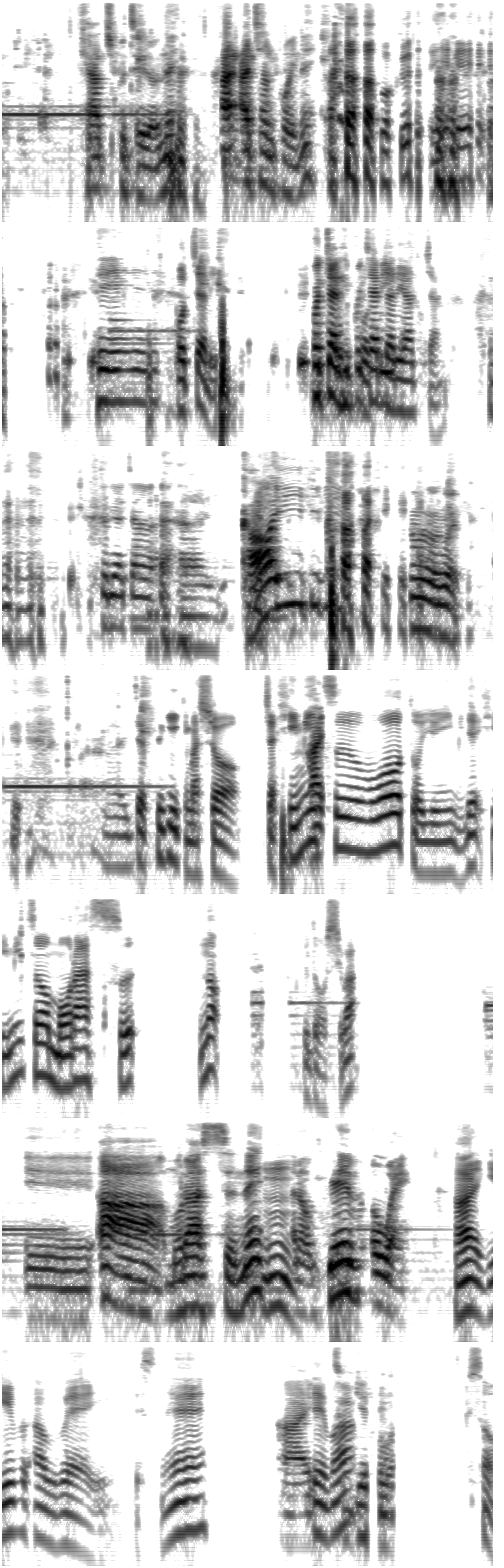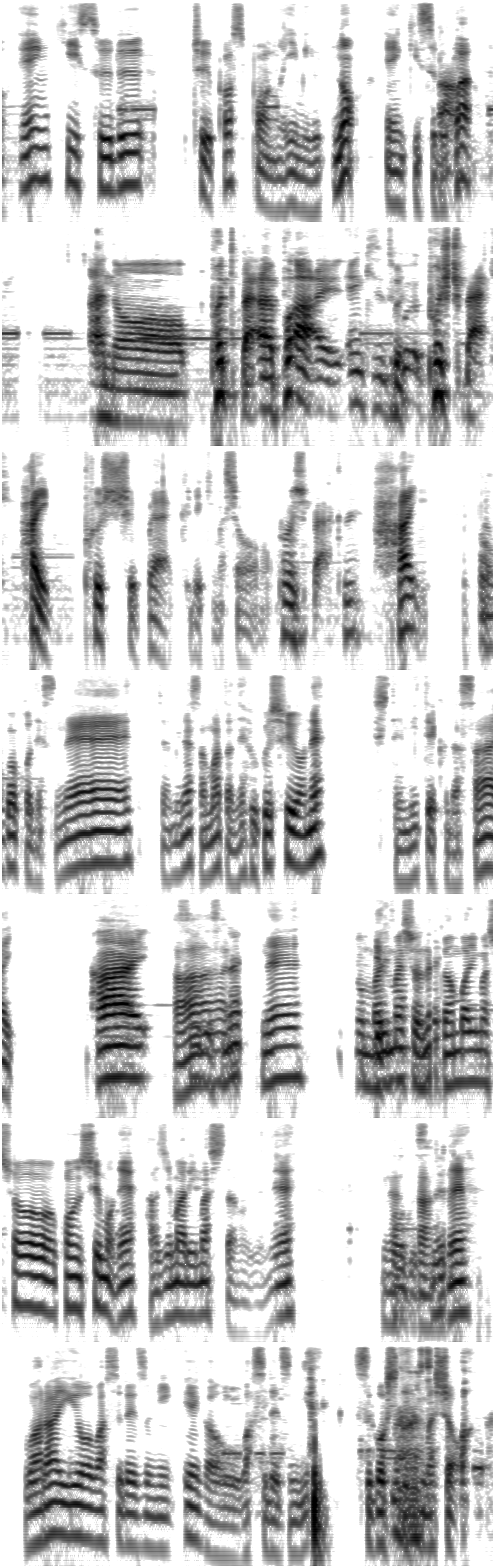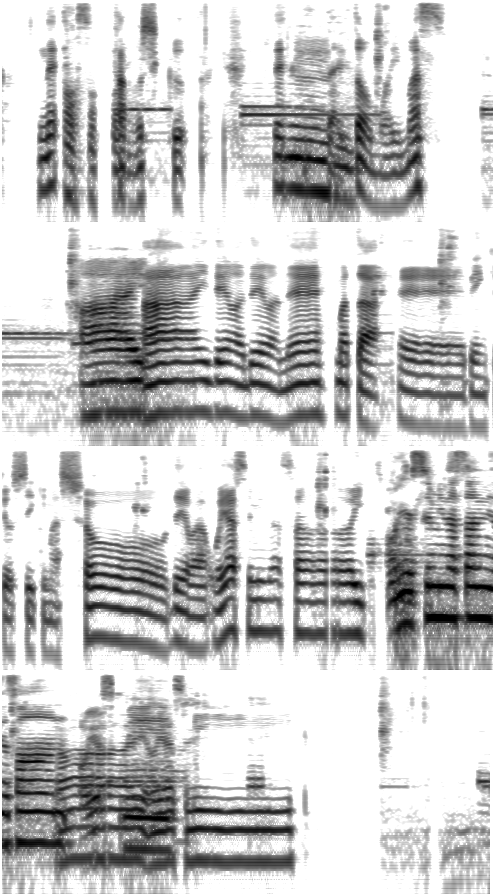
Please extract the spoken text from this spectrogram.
キャッチポテトね。あ、あちゃんっぽいね。僕、えー、へえ。ぽっちゃり。ぽっちゃりぽぽっちっちゃり。ゃりあっちゃん。ぽっちゃりあちゃん。はい。かわいい。はいごめんごめんごめん。はいじゃあ次行きましょう。じゃあ、秘密をという意味で、秘密を漏らすの不動詞は、えー、ああ、漏らすね。うんあの、give away。はい、give away ですね。はい。ではそう、延期する to postpone の意味の延期するは、あの、put back、あ、pu- あ、えー延期する push back。はい、push back でいきましょう。push back ね。はい。この5個ですね。じゃあ皆さんまたね、復習をね、してみてください。はい。そうはいですね。ね。頑張りましょうね。頑張りましょう。今週もね、始まりましたのでね。皆さんそうね、笑いを忘れずに、笑顔を忘れずに 過ごしていきましょう。ね、そうそう。楽しくうんしたいと思います。はい。はい。ではではね、また、えー勉強していきましょう。では、おやすみなさい。おやすみなさい、皆さん。おやすはいおみや。すみ。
